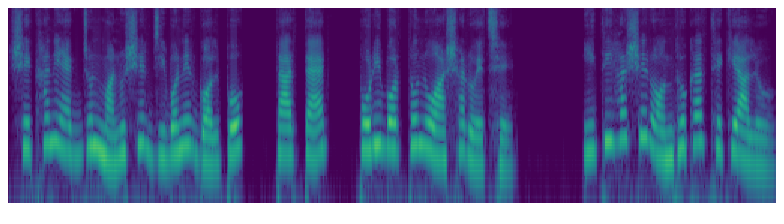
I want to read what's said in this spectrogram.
সেখানে একজন মানুষের জীবনের গল্প, তার ত্যাগ, পরিবর্তন ও আশা রয়েছে। ইতিহাসের অন্ধকার থেকে আলো,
